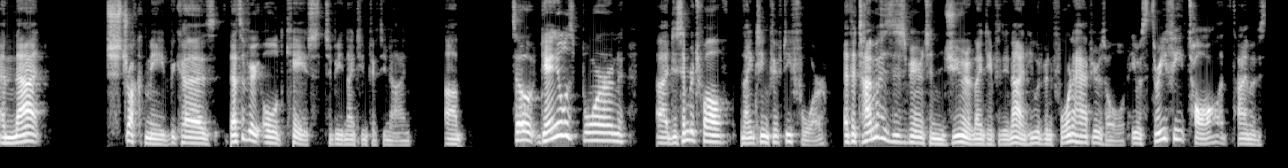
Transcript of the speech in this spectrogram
And that struck me because that's a very old case to be 1959. Um, so Daniel was born uh, December 12, 1954. At the time of his disappearance in June of 1959, he would have been four and a half years old. He was three feet tall at the time of his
